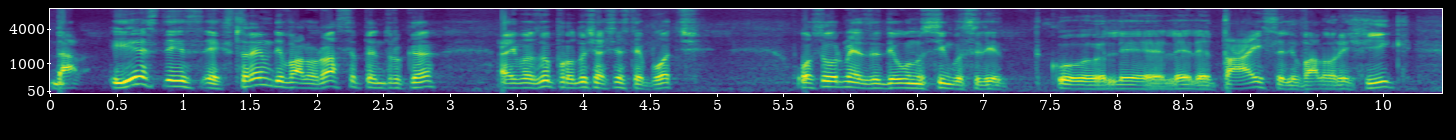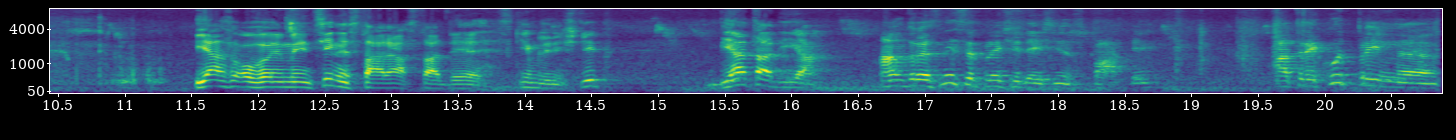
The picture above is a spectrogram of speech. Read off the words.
Dar este extrem de valoroasă pentru că ai văzut, produce aceste boci, o să urmeze de unul singur să le, cu, le, le, le tai, să le valorific. Ea o voi menține starea asta de schimb liniștit. Biata Dia a îndrăznit să plece de aici în spate, a trecut prin, uh,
